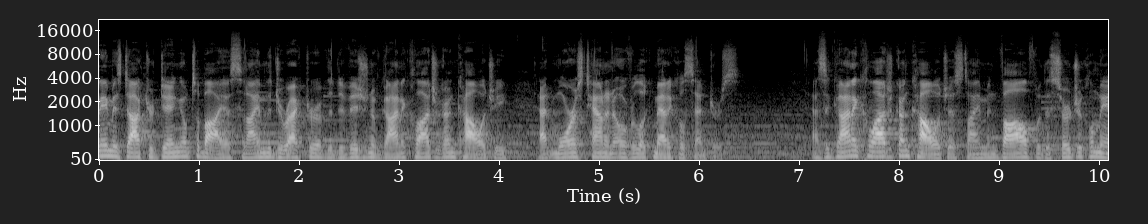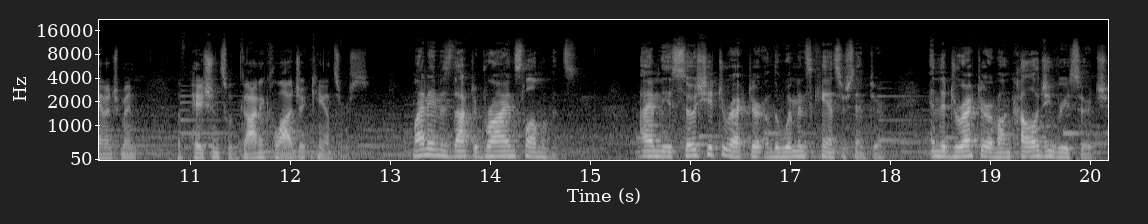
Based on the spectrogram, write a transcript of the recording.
name is Dr. Daniel Tobias, and I am the director of the Division of Gynecologic Oncology at Morristown and Overlook Medical Centers. As a gynecologic oncologist, I am involved with the surgical management of patients with gynecologic cancers. My name is Dr. Brian Slomovitz. I am the Associate Director of the Women's Cancer Center and the Director of Oncology Research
